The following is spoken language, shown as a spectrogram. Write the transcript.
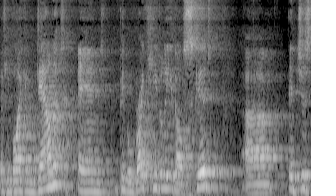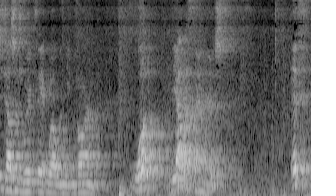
if you're biking down it and people brake heavily, they'll skid. Um, it just doesn't work that well in the environment. What the other thing is, if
